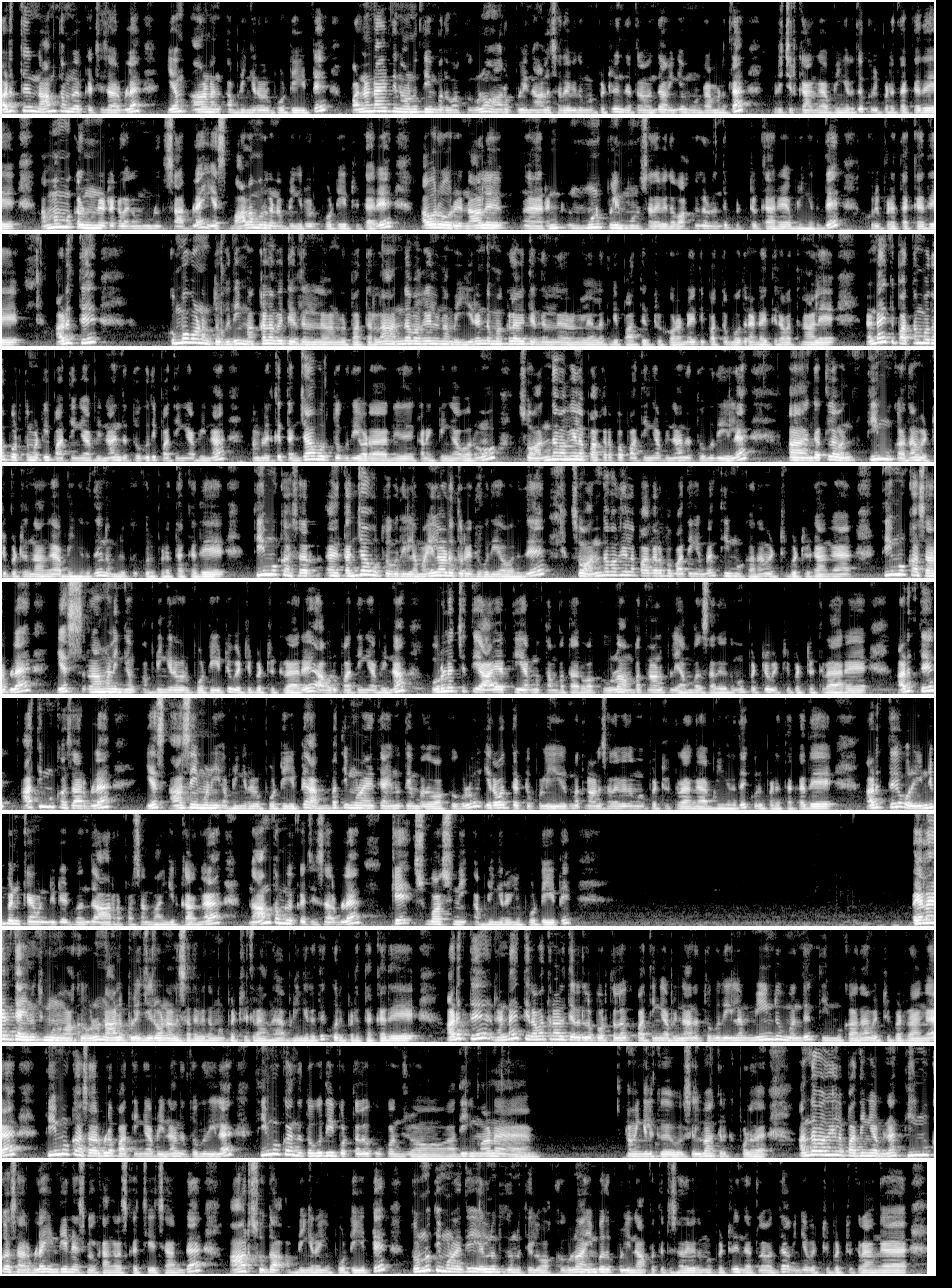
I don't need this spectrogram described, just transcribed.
அடுத்து நாம் தமிழர் கட்சி சார்பில் எம் ஆனந்த் அப்படிங்கிறவர் போட்டியிட்டு பன்னெண்டாயிரத்தி நானூற்றி ஐம்பது வாக்குகளும் ஆறு புள்ளி நாலு சதவீதமும் பெற்று இந்த இடத்துல வந்து அவங்க மூன்றாம் இடத்தை பிடிச்சிருக்காங்க அப்படிங்கிறது குறிப்பிடத்தக்கது. அம்மா மக்கள் முன்னேற்ற கழகம் சார்பில் எஸ் பாலமுருகன் அப்படிங்கிறவர் போட்டிட்டு இருக்காரு அவர் ஒரு நாலு ரெண்டு மூணு புள்ளி மூணு சதவீத வாக்குகள் வந்து பெற்றிருக்காரு அப்படிங்கிறது குறிப்பிடத்தக்கது. அடுத்து கும்பகோணம் தொகுதி மக்களவைத் தேர்தல் நிலவரங்கள் பார்த்துடலாம். அந்த வகையில் நம்ம இரண்டு மக்களவைத் தேர்தல் நிலவரங்கள் எல்லாத்தையும் பார்த்துட்டு இருக்கோம் ரெண்டாயிரத்தி பத்தொம்போது ரெண்டாயிரத்தி இருபத்தி நாலு. ரெண்டாயிரத்தி பத்தொம்போதை பொறுத்த மட்டும் பார்த்தீங்க அப்படின்னா இந்த தொகுதி பார்த்தீங்க அப்படின்னா நம்மளுக்கு தஞ்சாவூர் தொகுதியோட கனெக்டிங்காக வரும். ஸோ அந்த வகையில் பார்க்குறப்ப பார்த்தீங்க அப்படின்னா அந்த தொகுதியில் இந்த இடத்துல வந்து திமுக தான் வெற்றி பெற்றிருந்தாங்க அப்படிங்கிறது நம்மளுக்கு குறிப்பிடத்தக்கது. திமுக சார் தஞ்சாவூர் தொகுதியில் மயிலாடுதுறை தொகுதியாக வருது. ஸோ அந்த வகையில் பார்க்குறப்ப பார்த்தீங்க அப்படின்னா திமுக தான் வெற்றி பெற்றிருக்காங்க. திமுக சார்பில் எஸ். ராமலிங்கம் அப்படிங்கிற ஒரு போட்டியிட்டு வெற்றி பெற்றிருக்கிறாரு. அவர் பார்த்தீங்க பார்த்தீங்க அப்படின்னா ஒரு லட்சத்தி ஆயிரத்தி இரநூத்தி ஐம்பத்தாறு வாக்குகளும் ஐம்பத்தி நாலு புள்ளி ஐம்பது சதவீதமும் பெற்று வெற்றி பெற்றிருக்கிறாரு. அடுத்து அதிமுக சார்பில் எஸ். ஆசைமணி அப்படிங்கிறவர் போட்டியிட்டு ஐம்பத்தி மூணாயிரத்தி ஐநூற்றி ஐம்பது வாக்குகளும் இருபத்தெட்டு புள்ளி இருபத்தி நாலு சதவீதமும் பெற்றிருக்கிறாங்க அப்படிங்கிறது குறிப்பிடத்தக்கது. அடுத்து ஒரு இண்டிபெண்ட் கேண்டிடேட் வந்து ஆறரை பர்சன்ட் வாங்கியிருக்காங்க. நாம் தமிழர் கட்சி சார்பில் கே. சுபாஷினி அப்படிங்கிறவங்க போட்டியிட்டு ஏழாயிரத்தி ஐநூற்றி மூணு வாக்குகளும் நாலு புள்ளி ஜீரோ நாலு சதவீதமும் பெற்றிருக்கிறாங்க அப்படிங்கிறது குறிப்பிடத்தக்கது. அடுத்து ரெண்டாயிரத்தி இருபத்தி நாலு தேர்தலை பொறுத்தளவுக்கு பார்த்தீங்க அப்படின்னா அந்த தொகுதியில் மீண்டும் வந்து திமுக தான் வெற்றி பெறாங்க திமுக சார்பில் பார்த்தீங்க அப்படின்னா அந்த தொகுதியில் திமுக அந்த தொகுதியை பொறுத்தளவுக்கு கொஞ்சம் அதிகமான அவங்களுக்கு செல்வாக்கு இருக்கு போல. அந்த வகையில் பார்த்தீங்க அப்படின்னா திமுக சார்பில் இந்தியன் நேஷனல் காங்கிரஸ் கட்சியை சார்ந்த ஆர் சுதா அப்படிங்கிறவங்க போட்டியிட்டு தொண்ணூற்றி மூணாயிரத்தி எழுநூற்றி தொண்ணூற்றி ஏழு வாக்குகளும் ஐம்பது புள்ளி நாற்பத்தெட்டு சதவீதமும் பெற்று இந்த இடத்துல வந்து அவங்க வெற்றி பெற்றிருக்கிறாங்க.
